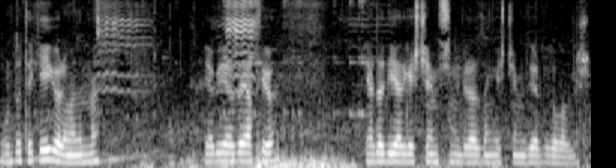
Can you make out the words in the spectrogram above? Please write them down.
Burada tekeyi göremedim ben. Ya bir yerde yatıyor. Ya da diğer geçeceğimiz şimdi birazdan geçeceğimiz yerde de olabilir.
